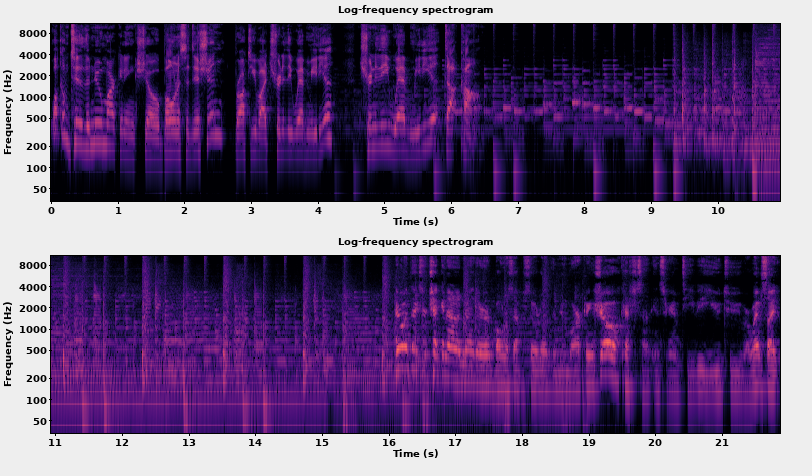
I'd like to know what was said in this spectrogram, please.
Welcome to the new marketing show bonus edition brought to you by Trinity Web Media, trinitywebmedia.com. Hey everyone, thanks for checking out another bonus episode of the new marketing show. Catch us on Instagram, TV, YouTube, our website,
